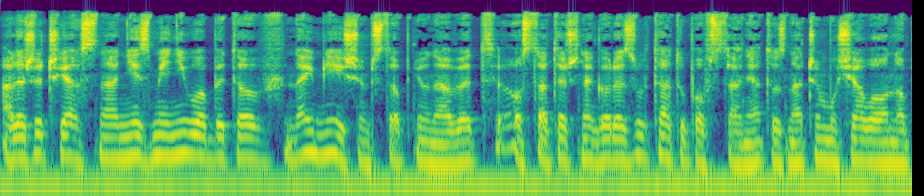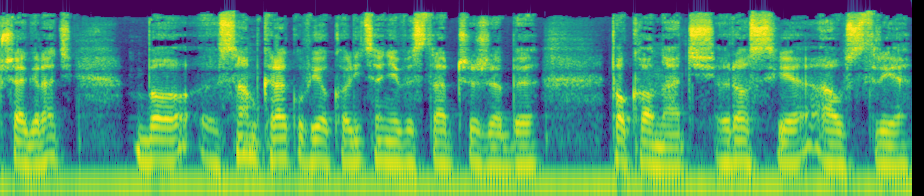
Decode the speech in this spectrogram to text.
ale rzecz jasna nie zmieniłoby to w najmniejszym stopniu nawet ostatecznego rezultatu powstania, to znaczy musiało ono przegrać, bo sam Kraków i okolice nie wystarczy, żeby pokonać Rosję, Austrię,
